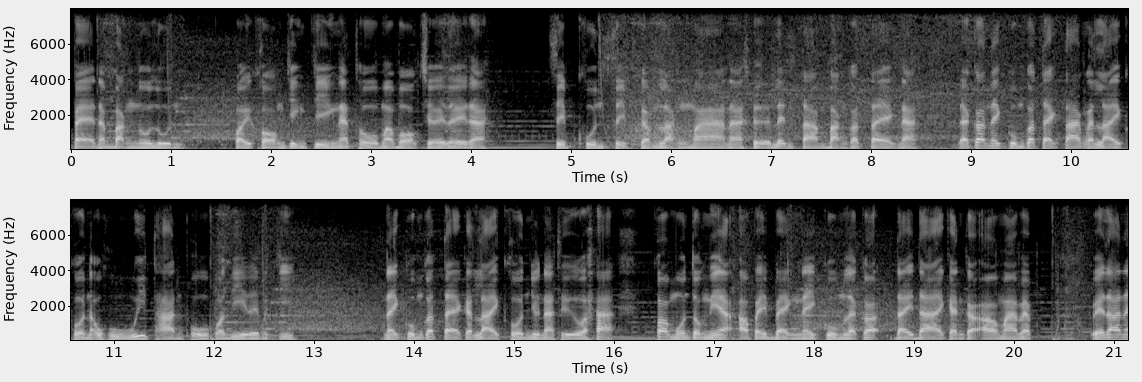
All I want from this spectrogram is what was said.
แปะนะบังโนลุน ปล่อยของจริง ๆ นะ โทรมาบอกเฉยเลยนะ 10คูณ10กำลังมานะเออเล่นตามบังก็แตกนะ แล้วก็ในกลุ่มก็แตกตามกันหลายคนนะโอ้โหฐานโผล่พอดีเลยเมื่อกี้ ในกลุ่มก็แตกกันหลายคนอยู่นะถือว่าข้อมูลตรงนี้เอาไปแบ่งในกลุ่มแล้วก็ได้ได้กันก็เอามาแบบ เวลาใน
